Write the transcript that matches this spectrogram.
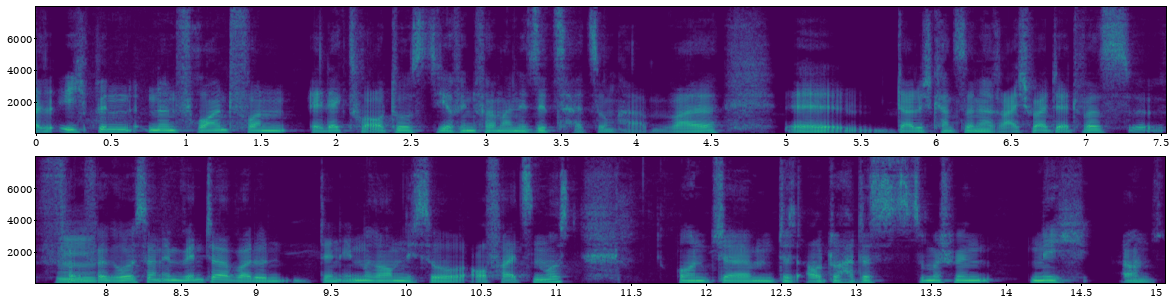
also ich bin ein Freund von Elektroautos, die auf jeden Fall mal eine Sitzheizung haben, weil äh, dadurch kannst du deine Reichweite etwas äh, ver mhm. vergrößern im Winter, weil du den Innenraum nicht so aufheizen musst. Und ähm, das Auto hat es zum Beispiel nicht. Und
